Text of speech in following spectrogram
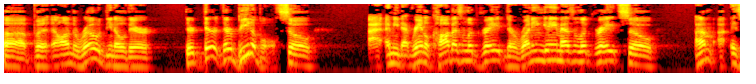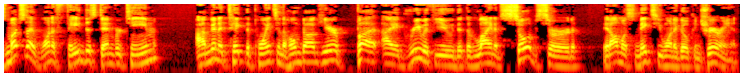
uh, but on the road, you know, they're they're they're they're beatable. So. I I mean, that Randall Cobb hasn't looked great. Their running game hasn't looked great. So, I'm as much as I want to fade this Denver team, I'm going to take the points in the home dog here. But I agree with you that the line is so absurd, it almost makes you want to go contrarian.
